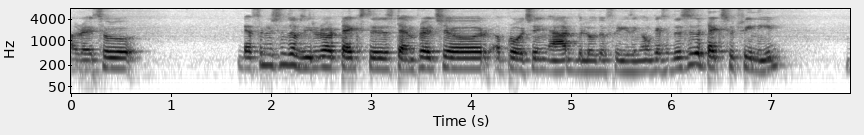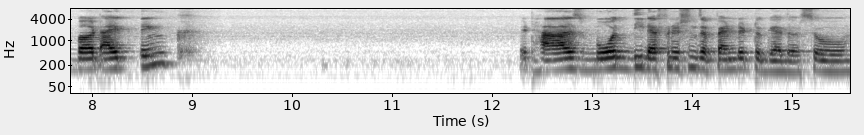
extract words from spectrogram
alright so definitions of zero dot text is temperature approaching at below the freezing. Okay, so this is the text which we need, but I think it has both the definitions appended together. So,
